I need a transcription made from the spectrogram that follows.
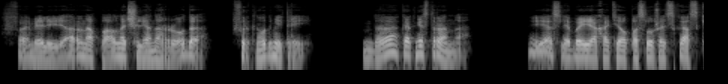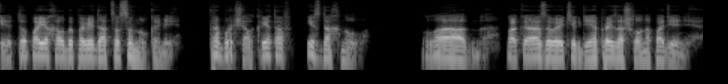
«Фамильяр напал на члена рода?» – фыркнул Дмитрий. «Да, как ни странно». «Если бы я хотел послушать сказки, то поехал бы повидаться с внуками», – пробурчал Кретов и вздохнул. «Ладно, показывайте, где произошло нападение».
